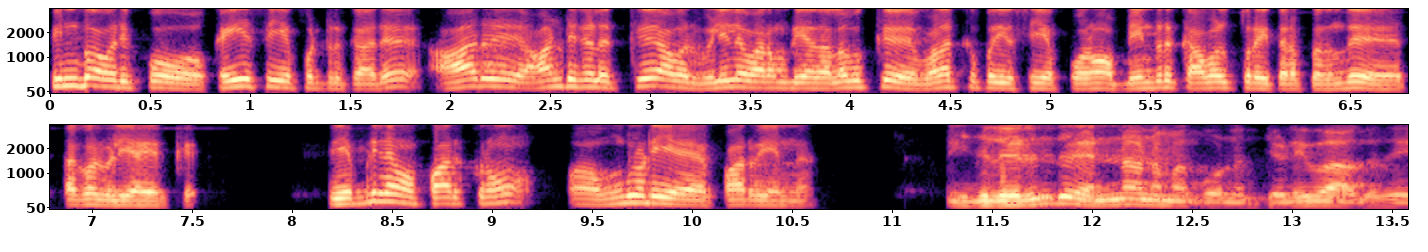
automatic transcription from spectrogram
பின்பு அவர் இப்போ கைது செய்யப்பட்டிருக்காரு. ஆறு ஆண்டுகளுக்கு அவர் வெளியில வர முடியாத அளவுக்கு வழக்கு பதிவு செய்ய போறோம் அப்படின்ற காவல்துறை தரப்புல இருந்து தகவல் வெளியாயிருக்கு. இது எப்படி நம்ம பார்க்கிறோம்? உங்களுடைய பார்வை என்ன? இதுல இருந்து என்ன நமக்கு ஒன்று தெளிவாகுது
